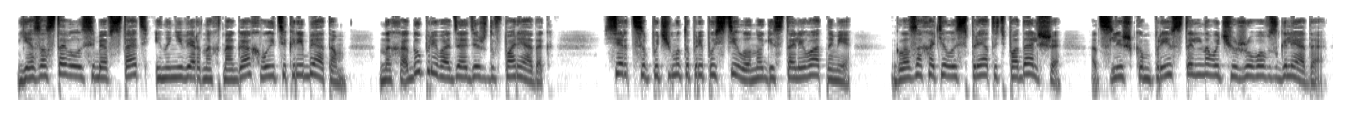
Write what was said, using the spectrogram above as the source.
Я заставила себя встать и на неверных ногах выйти к ребятам, на ходу приводя одежду в порядок. Сердце почему-то припустило, ноги стали ватными, глаза хотелось спрятать подальше от слишком пристального чужого взгляда —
